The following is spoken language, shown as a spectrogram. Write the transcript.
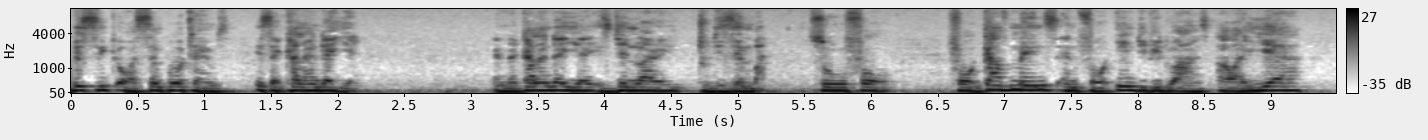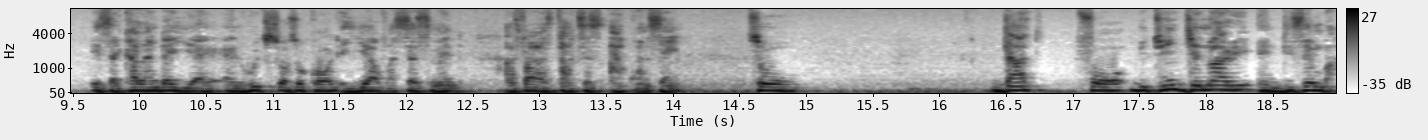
basic or simple terms, is a calendar year. And the calendar year is January to December. So for for governments and for individuals, our year is a calendar year and which is also called a year of assessment as far as taxes are concerned. So that for between January and December,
